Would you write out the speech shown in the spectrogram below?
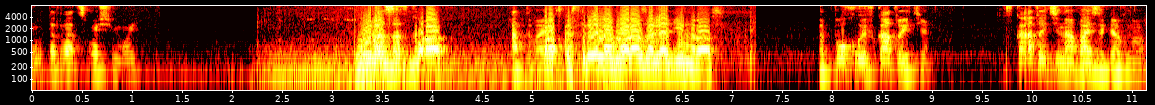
Ну, то 28 мой. Буря, Базовка. два, Вкатывай. раскострельно два раза или один раз? Да похуй, вкатывайте. Вкатывайте на базе говно.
